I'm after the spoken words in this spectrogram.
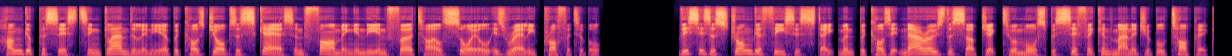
Hunger persists in Glandelinia because jobs are scarce and farming in the infertile soil is rarely profitable. This is a stronger thesis statement because it narrows the subject to a more specific and manageable topic,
